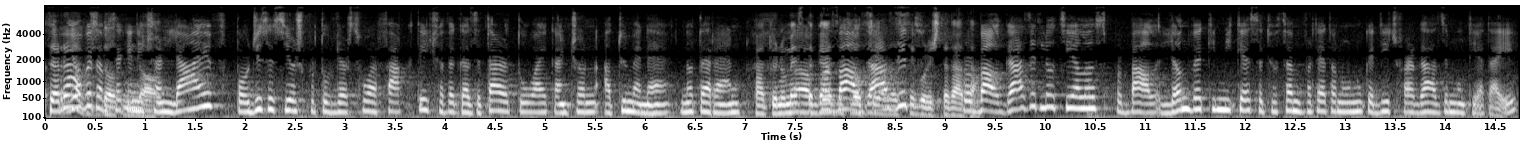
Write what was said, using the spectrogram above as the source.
Këtë radhë do të ndodhë. Jo vetëm se keni qenë live, por gjithsesi është për t'u vlerësuar fakti që dhe gazetarët tuaj kanë qenë aty me ne në terren. Pra aty në mes të gazit lotsjellës sigurisht edhe ata. Përballë gazit lotsjellës, përballë lëndëve kimike, se t'ju them vërtetën unë nuk e di çfarë gazi mund të jetë ai.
